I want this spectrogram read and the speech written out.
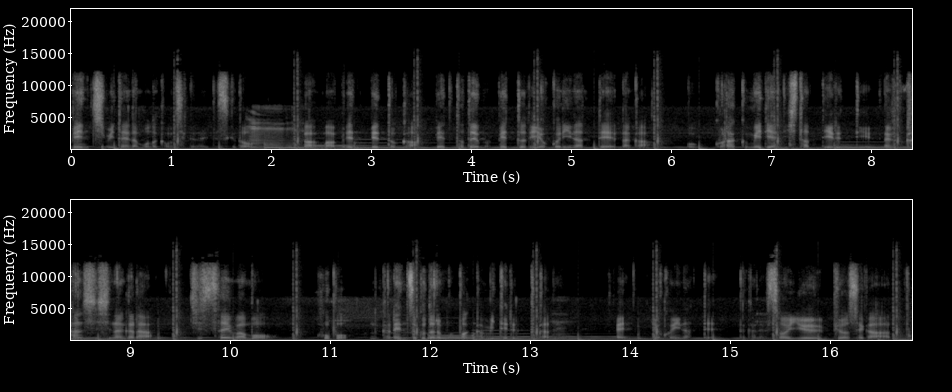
ベンチみたいなものかもしれないですけど、が、まあ、ベッドか。ベッ例えばベッドで横になってなんか娯楽メディアに浸っているっていうなんか監視しながら実際はもうほぼなんか連続ドラマばっか見てるとかね、はい横になってなんかねそういう描写があって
